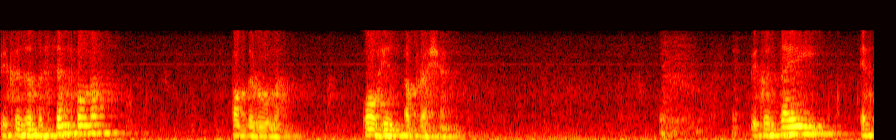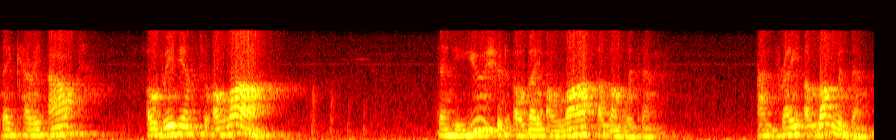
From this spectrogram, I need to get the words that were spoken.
because of the sinfulness of the ruler or his oppression. Because they, if they carry out obedience to Allah, then you should obey Allah along with them and pray along with them.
